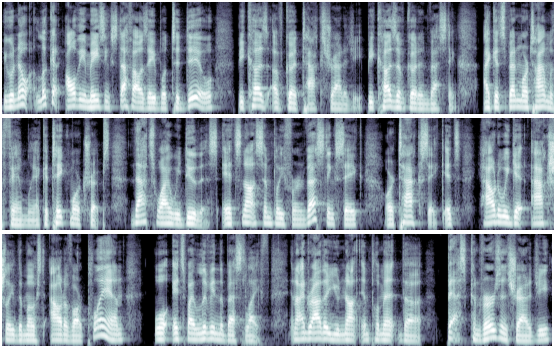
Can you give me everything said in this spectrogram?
You go, no, look at all the amazing stuff I was able to do because of good tax strategy, because of good investing. I could spend more time with family. I could take more trips. That's why we do this. It's not simply for investing sake or tax sake. It's how do we get actually the most out of our plan well, it's by living the best life. And I'd rather you not implement the best conversion strategy,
